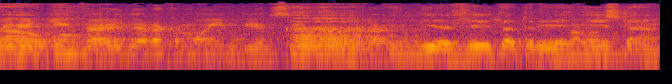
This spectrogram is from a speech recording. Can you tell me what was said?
Trigueñita, ella era como indiecita. Ah, indiecita, trigueñita.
